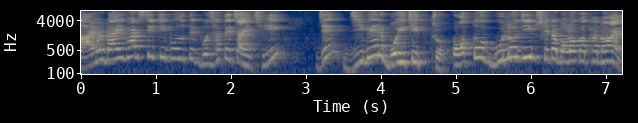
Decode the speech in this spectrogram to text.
বায়োডাইভার্সিটি বলতে বোঝাতে চাইছি যে জীবের বৈচিত্র্য, কতগুলো জীব সেটা বড় কথা নয়।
